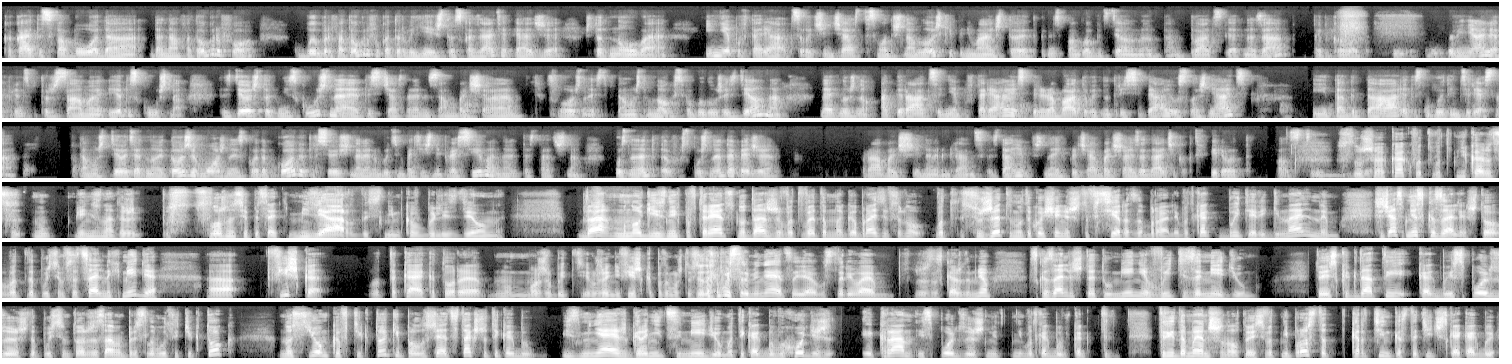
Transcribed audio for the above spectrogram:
какая-то свобода дана фотографу, выбор фотографа, у которого есть что сказать, опять же, что-то новое, и не повторяться. Очень часто смотришь на обложки и понимаешь, что это, в принципе, могло быть сделано там 20 лет назад, только вот поменяли, а в принципе то же самое, и это скучно. То есть сделать что-то не скучное, это сейчас, наверное, самая большая сложность, потому что много всего было уже сделано, на это нужно опираться, не повторяясь, перерабатывать внутри себя и усложнять, и тогда это будет интересно потому что делать одно и то же можно из года в год, это все еще, наверное, будет симпатично и красиво, но это достаточно вкусно. Но это, э, скучно, но это, опять же, про большие, наверное, глянцевые здания, потому что на их плечах большая задача как-то вперед ползти. Слушай, а как вот, вот мне кажется, ну, я не знаю, даже сложно себе представить, миллиарды снимков были сделаны. Да, многие из них повторяются, но даже вот в этом многообразии все равно вот сюжеты, ну такое ощущение, что все разобрали. Вот как быть оригинальным? Сейчас мне сказали, что вот, допустим, в социальных медиа э, фишка вот такая, которая, ну, может быть, уже не фишка, потому что все так быстро меняется, я устареваю с каждым днем, сказали, что это умение выйти за медиум. То есть, когда ты как бы используешь, допустим, тот же самый пресловутый ТикТок, но съемка в ТикТоке получается так, что ты как бы изменяешь границы медиума, ты как бы выходишь экран используешь не, не вот как бы как три-dimensional, то есть вот не просто картинка статическая, а как бы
